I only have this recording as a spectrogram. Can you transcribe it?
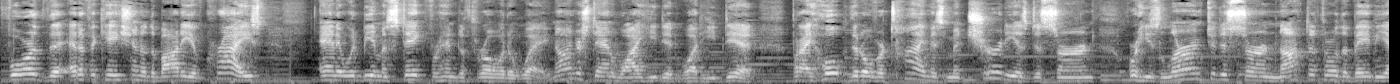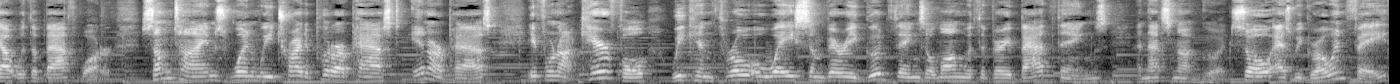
for the edification of the body of Christ, and it would be a mistake for him to throw it away. Now, I understand why he did what he did, but I hope that over time his maturity is discerned, where he's learned to discern not to throw the baby out with the bathwater. Sometimes when we try to put our past in our past, if we're not careful, we can throw away some very good things along with the very bad things, and that's not good. So, as we grow in faith,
